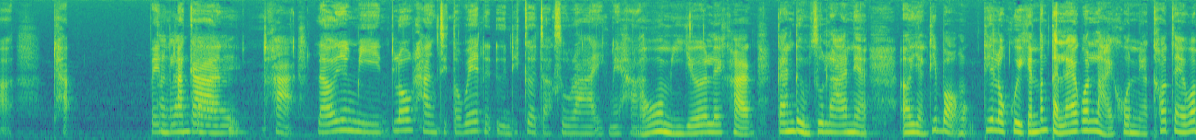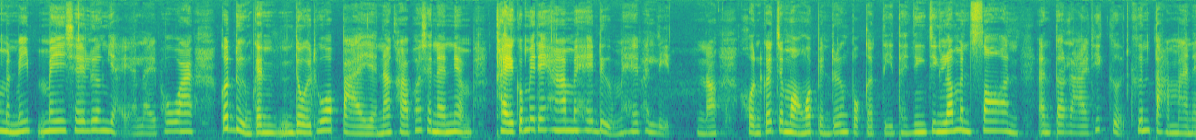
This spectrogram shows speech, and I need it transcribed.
า เป็นทางร่าอางกากายรค่ะ แล้วยังมีโรคทางจิตเวชอื่น ๆ ที่เกิดจากสุราอีกไหมคะโอ้มีเยอะเลยค่ะ การดื่มสุราเนี่ยเอออย่างที่บอกที่เราคุยกันตั้งแต่แรกว่าหลายคนเนี่ยเข้าใจว่ามันไม่ไม่ใช่เรื่องใหญ่อะไร เพราะว่าก็ดื่มกันโดยทั่วไปอะนะคะ เพราะฉะนั้นเนี่ยใครก็ไม่ได้ห้ามไม่ให้ดื่มไม่ให้ผลิต เนาะคนก็จะมองว่าเป็นเรื่องปกติแต่จริง ๆ แล้วมันซ่อนอันตรายที่เกิดขึ้นตามมาใน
